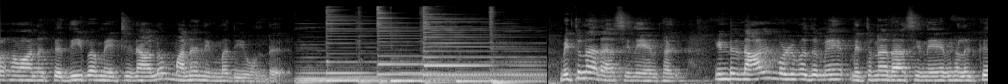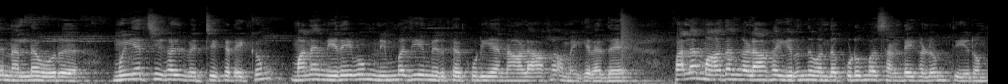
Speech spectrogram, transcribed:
பகவானுக்கு தீபம் ஏற்றினாலும் மன நிம்மதி உண்டு. மிதுன ராசி நேயர்கள் இன்று நாள் முழுவதுமே மிதுன ராசி நேயர்களுக்கு நல்ல ஒரு முயற்சிகள் வெற்றி கிடைக்கும். மன நிறைவும் நிம்மதியும் இருக்கக்கூடிய நாளாக அமைகிறது. பல மாதங்களாக இருந்து வந்த குடும்ப சண்டைகளும் தீரும்.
